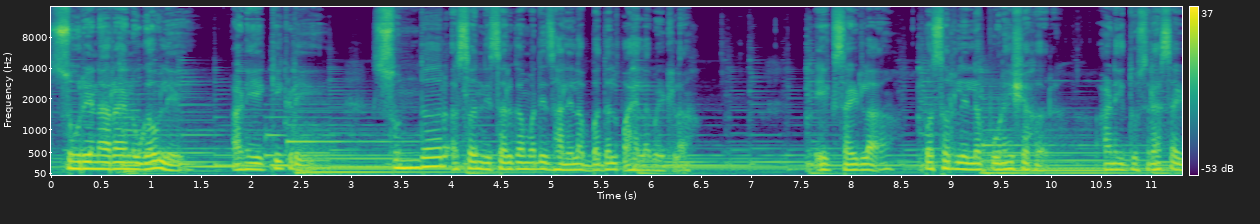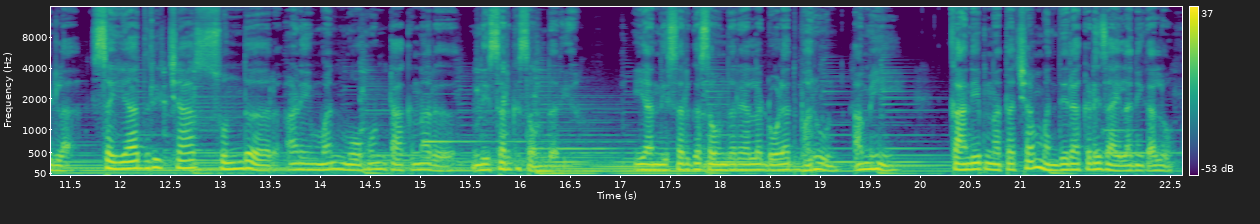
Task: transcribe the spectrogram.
सूर्यनारायण उगवले आणि एकीकडे सुंदर असं निसर्गामध्ये झालेला बदल पाहायला भेटला. एक साईडला पसरलेलं पुणे शहर आणि दुसऱ्या साईडला सह्याद्रीच्या सुंदर आणि मन मोहून टाकणारं निसर्ग सौंदर्य. या निसर्ग सौंदर्याला डोळ्यात भरून आम्ही कानिपनाथाच्या मंदिराकडे जायला निघालो.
